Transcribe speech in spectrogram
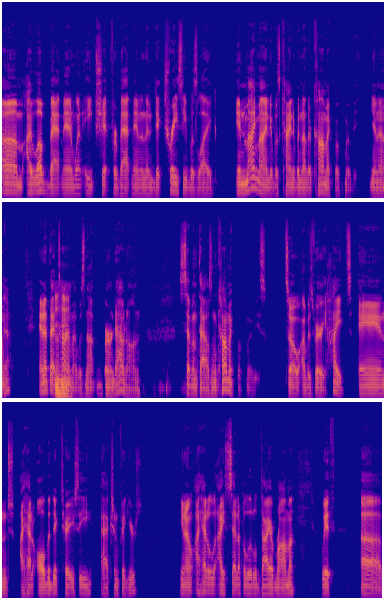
Um, I loved Batman, went ape shit for Batman, and then Dick Tracy was like, in my mind, it was kind of another comic book movie, you know? Yeah. And at that Mhm. time, I was not burned out on 7,000 comic book movies. So I was very hyped. And I had all the Dick Tracy action figures. You know, I had a, I set up a little diorama with uh,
